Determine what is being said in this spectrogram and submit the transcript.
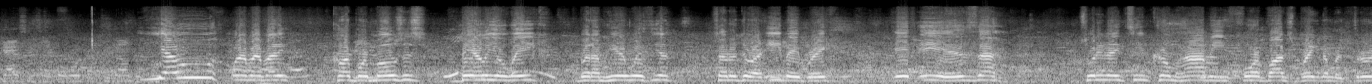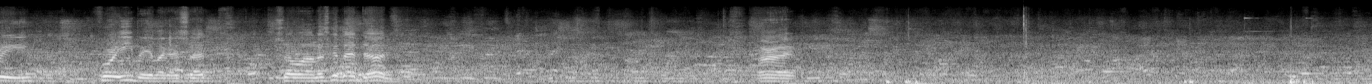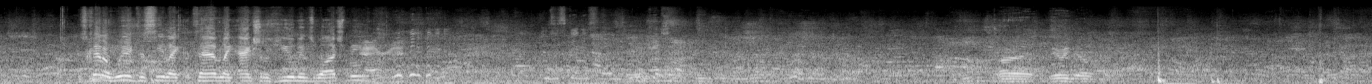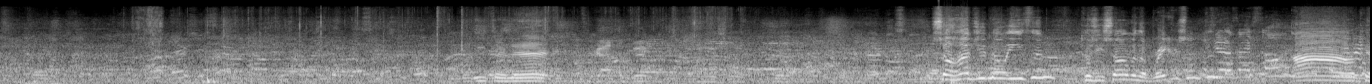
since like 2000. Yo! What up, everybody? Cardboard Moses, barely awake, but I'm here with you. Time to do our eBay break. It is uh, 2019 Chrome Hobby 4 box break number 3 for eBay, like I said. So uh, let's get that done. Alright. It's kind of weird to see like to have like actual humans watch me. Yeah, right. I'm just gonna say no. All right, here we go. Ethernet. I forgot the bit on this one. So how'd you know Ethan? Because you saw him in the break or something? Because I saw him. Ah, I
